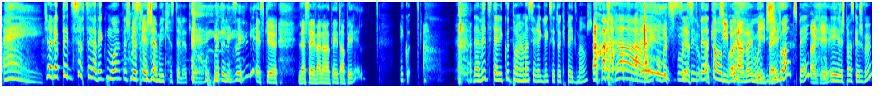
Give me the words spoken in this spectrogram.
finalement. Hey! J'aurais peut-être dû sortir avec moi. Je me serais jamais écrit cette. Je vais te le dire. Est-ce que la Saint-Valentin est en péril? Écoute. David, si t'es à l'écoute, premièrement, c'est réglé que c'est toi qui payes dimanche. Ah, ouais. On au Ça, c'est fait. Ok. Tu y vas quand même, mais oui, il paye. j'y vais, tu payes. OK. Et euh, je prends ce que je veux.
